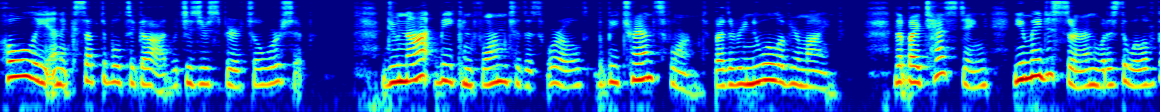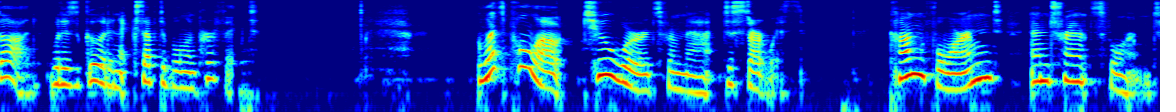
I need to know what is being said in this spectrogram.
holy and acceptable to God, which is your spiritual worship. Do not be conformed to this world, but be transformed by the renewal of your mind, that by testing you may discern what is the will of God, what is good and acceptable and perfect. Let's pull out two words from that to start with conformed and transformed.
